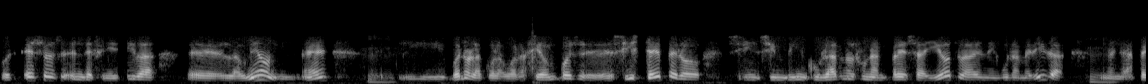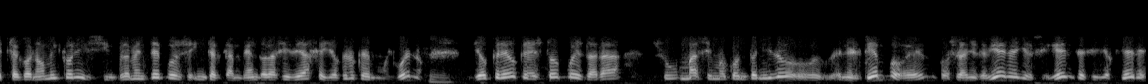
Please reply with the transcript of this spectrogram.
pues eso es en definitiva eh, la unión, ¿eh? Y bueno la colaboración pues eh, existe pero sin, sin vincularnos una empresa y otra en ninguna medida en el aspecto económico ni simplemente pues intercambiando las ideas que yo creo que es muy bueno yo creo que esto pues dará su máximo contenido en el tiempo, ¿eh? pues el año que viene y el siguiente, si Dios quiere.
